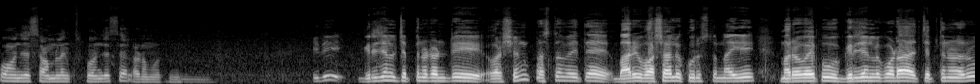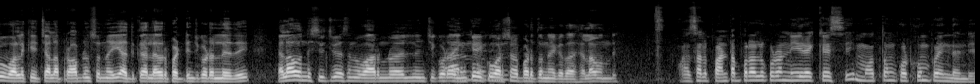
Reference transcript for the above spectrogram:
ఫోన్ చేసి అంబులెన్స్ ఫోన్ చేసి వెళ్ళడం అవుతుంది. ఇది గిరిజనులు చెప్తున్నటువంటి వర్షం ప్రస్తుతం అయితే భారీ వర్షాలు కురుస్తున్నాయి. మరోవైపు గిరిజనులు కూడా చెప్తున్నారు వాళ్ళకి చాలా ప్రాబ్లమ్స్ ఉన్నాయి అధికారులు ఎవరు పట్టించుకోవడం లేదు. ఎలా ఉంది సిచ్యువేషన్ వారం రోజుల నుంచి కూడా ఇంకా ఎక్కువ వర్షాలు పడుతున్నాయి కదా ఎలా ఉంది? అసలు పంట పొలాలు కూడా నీరెక్కేసి మొత్తం కొట్టుకుని పోయిందండి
